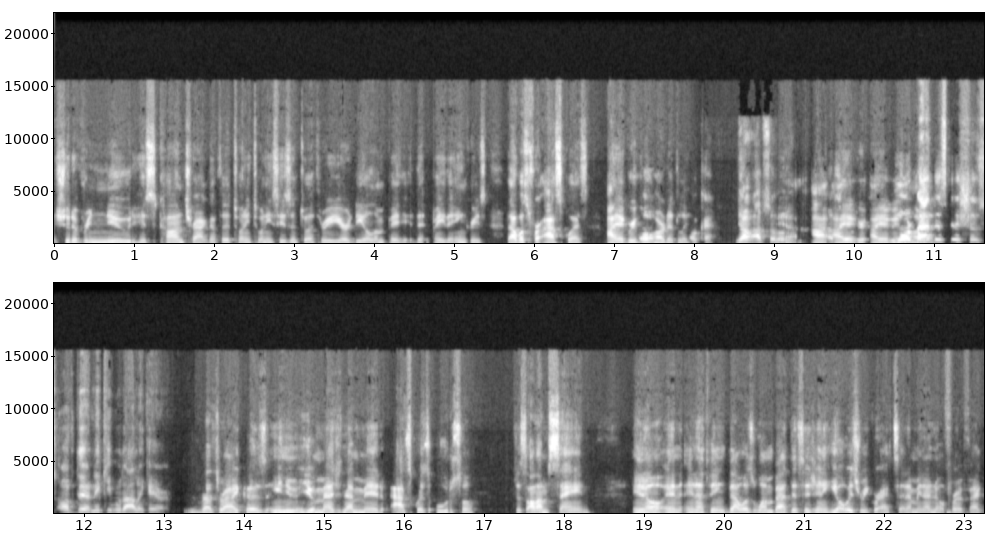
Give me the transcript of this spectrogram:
should have renewed his contract after the 2020 season to a three year deal and pay the, pay the increase. That was for Ascues. I agree Oh, wholeheartedly. Okay. Yeah, absolutely. Yeah, I, I agree. I agree. More bad decisions of the Niki Budalić era. That's right. Because you you imagine that mid Ascues Urso. Just all I'm saying, you know. And and I think that was one bad decision. And he always regrets it. I mean, I know for a fact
